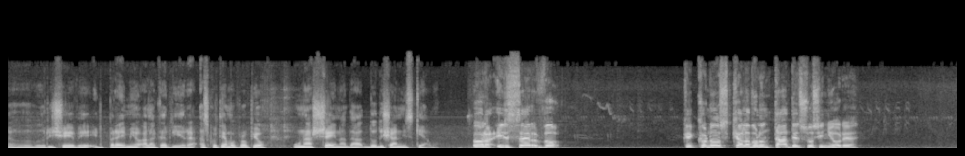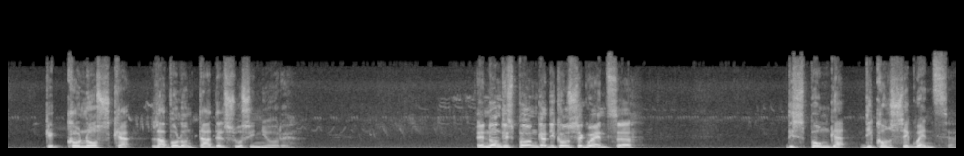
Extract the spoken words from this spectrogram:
eh, riceve il premio alla carriera. Ascoltiamo proprio una scena da 12 anni schiavo. Ora, il servo che conosca la volontà del suo Signore. Che conosca la volontà del suo Signore e non disponga di conseguenza. Disponga di conseguenza.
